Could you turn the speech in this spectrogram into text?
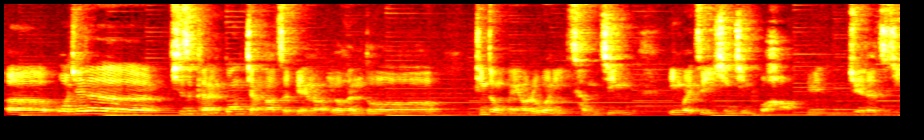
呃，我觉得其实可能光讲到这边了，有很多听众朋友，如果你曾经因为自己心情不好，因为觉得自己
